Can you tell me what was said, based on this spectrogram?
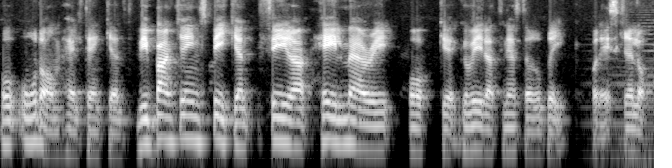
och orda om helt enkelt. Vi bankar in spiken, fyra Hail Mary och eh, går vidare till nästa rubrik och det är skrälloppet.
